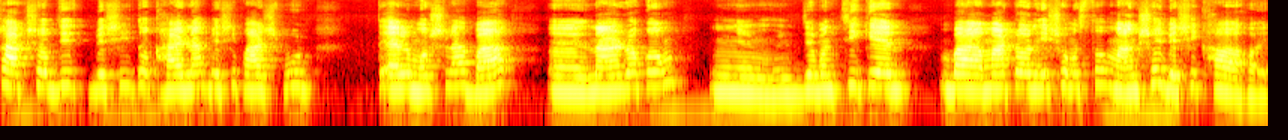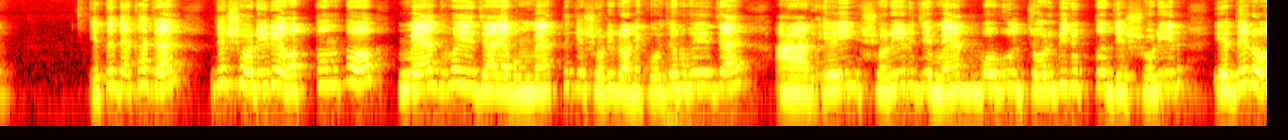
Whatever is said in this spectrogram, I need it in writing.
শাকসবজি বেশি তো খায় না, বেশি ফাস্টফুড তেল, মশলা বা নানা রকম যেমন চিকেন বা মাটন এই সমস্ত মাংসই বেশি খাওয়া হয়। এতে দেখা যায় যে শরীরে অত্যন্ত ম্যাদ হয়ে যায় এবং ম্যাদ থেকে শরীর অনেক ওজন হয়ে যায়। আর এই শরীর যে মেদবহুল চর্বিযুক্ত যে শরীর, এদেরও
